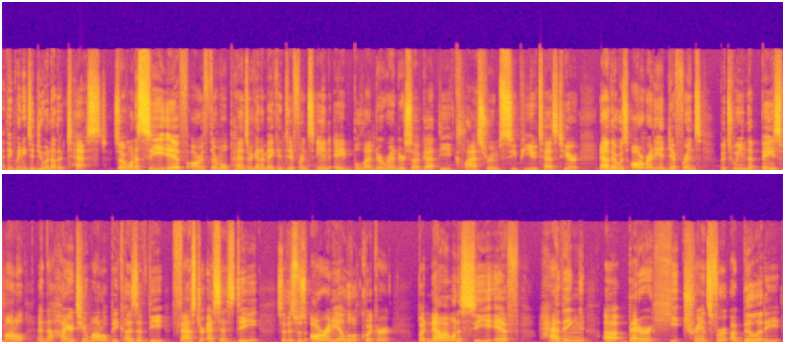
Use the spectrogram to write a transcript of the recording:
I think we need to do another test. So I wanna see if our thermal pads are gonna make a difference in a Blender render. So I've got the classroom CPU test here. Now there was already a difference between the base model and the higher tier model because of the faster SSD. So this was already a little quicker. But now I wanna see if having uh, better heat transfer ability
